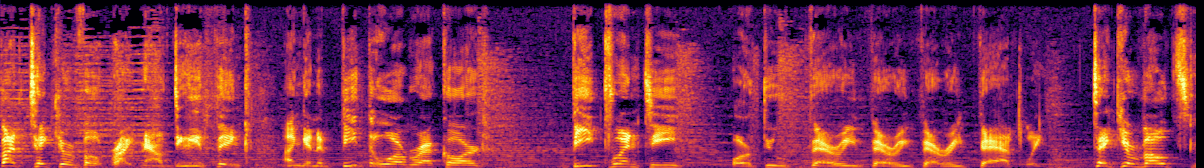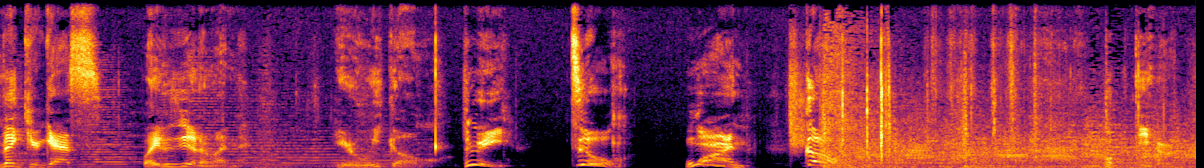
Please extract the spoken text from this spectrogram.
But take your vote right now. Do you think I'm gonna beat the world record, beat 20, or do very, very, very badly? Take your votes, make your guess. Ladies and gentlemen, here we go. Three, two, one, go! Oh dear.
